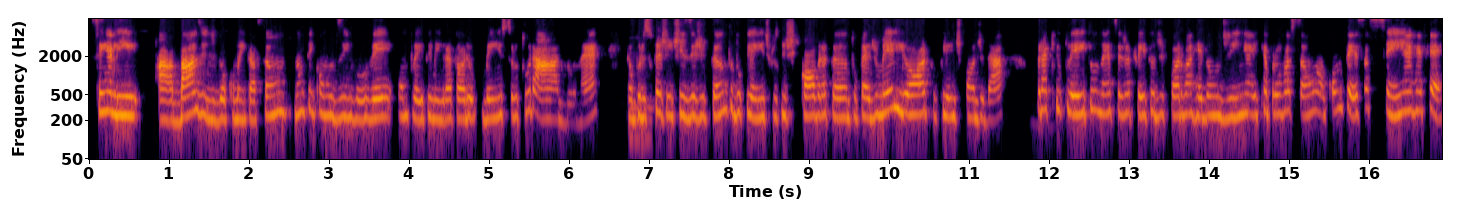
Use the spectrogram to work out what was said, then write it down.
sem ali a base de documentação, não tem como desenvolver um pleito imigratório bem estruturado, né? Então, por isso que a gente exige tanto do cliente, por isso que a gente cobra tanto, pede o melhor que o cliente pode dar, para que o pleito né, seja feito de forma redondinha e que a aprovação aconteça sem a RFE.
